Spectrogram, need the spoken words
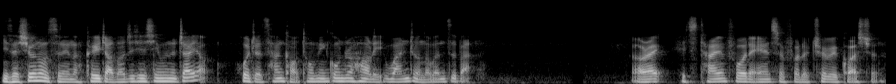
你在 Show Notes 里呢，可以找到这些新闻的摘要，或者参考同名公众号里完整的文字版。All right, it's time for the answer for the trivia question.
